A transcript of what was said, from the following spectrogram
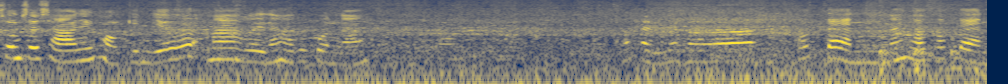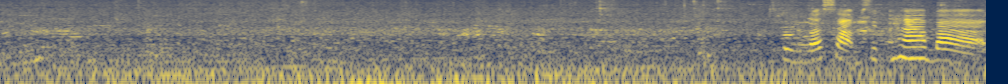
ช่วงเช้าๆนี่ของกินเยอะมากเลยนะคะทุกคนนะ เขาแต่งนะคะเข้าวแต่นนะคะข้าวแต่นถุงละ 35 บาท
